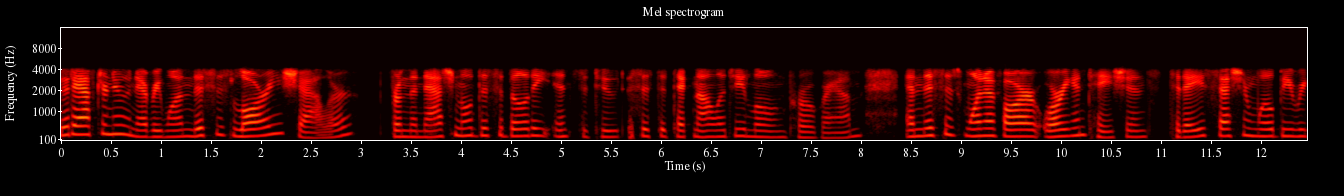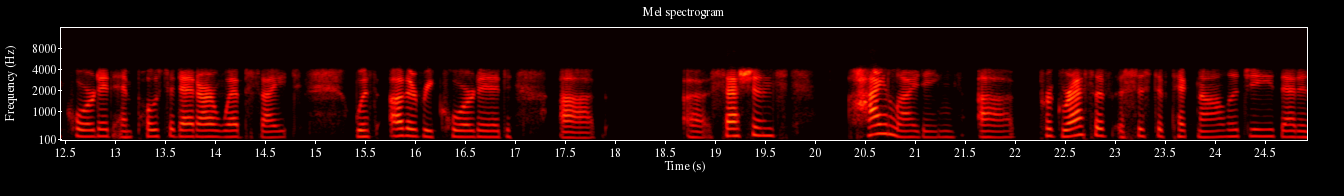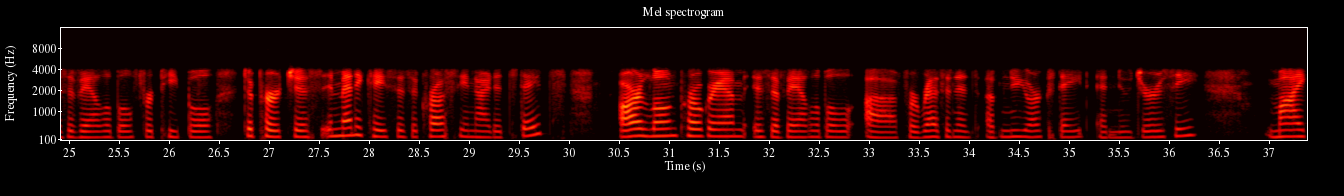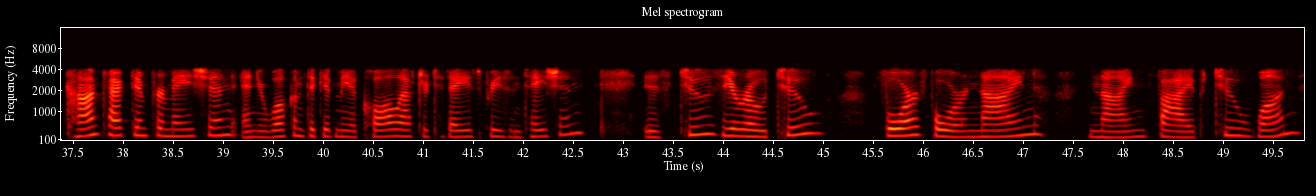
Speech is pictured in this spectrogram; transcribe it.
Good afternoon, everyone. This is Laurie Schaller from the National Disability Institute Assistive Technology Loan Program, and this is one of our orientations. Today's session will be recorded and posted at our website with other recorded uh, uh, sessions highlighting uh, progressive assistive technology that is available for people to purchase in many cases across the United States. Our loan program is available uh, for residents of New York State and New Jersey. My contact information, and you're welcome to give me a call after today's presentation, is 202 449 9521.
